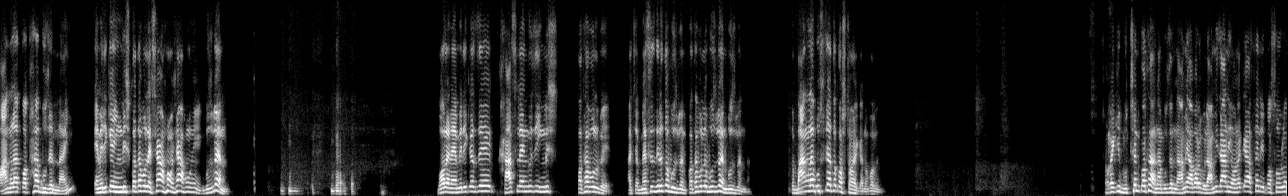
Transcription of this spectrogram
বাংলা কথা বুঝেন নাই। আমেরিকা ইংলিশ কথা বলে শ্যাহ শ্যাহ বুঝবেন? বলেন, আমেরিকা যে খাস ল্যাঙ্গুয়েজে ইংলিশ কথা বলবে। আচ্ছা মেসেজ দিলে তো বুঝবেন, কথা বললে বুঝবেন বুঝবেন না। তো বাংলা বুঝতে এত কষ্ট হয় কেন, বলেন। সবাই কি বুঝছেন কথা না বুঝেন না? আমি আবারও বলি, আমি জানি অনেকে আছেন এই প্রশ্নগুলো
